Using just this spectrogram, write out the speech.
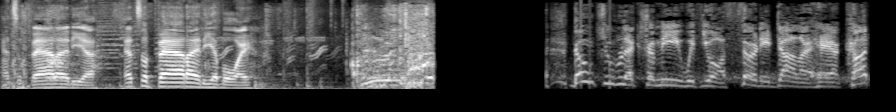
that's a bad idea. That's a bad idea, boy. Don't you lecture me with your $30 haircut.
